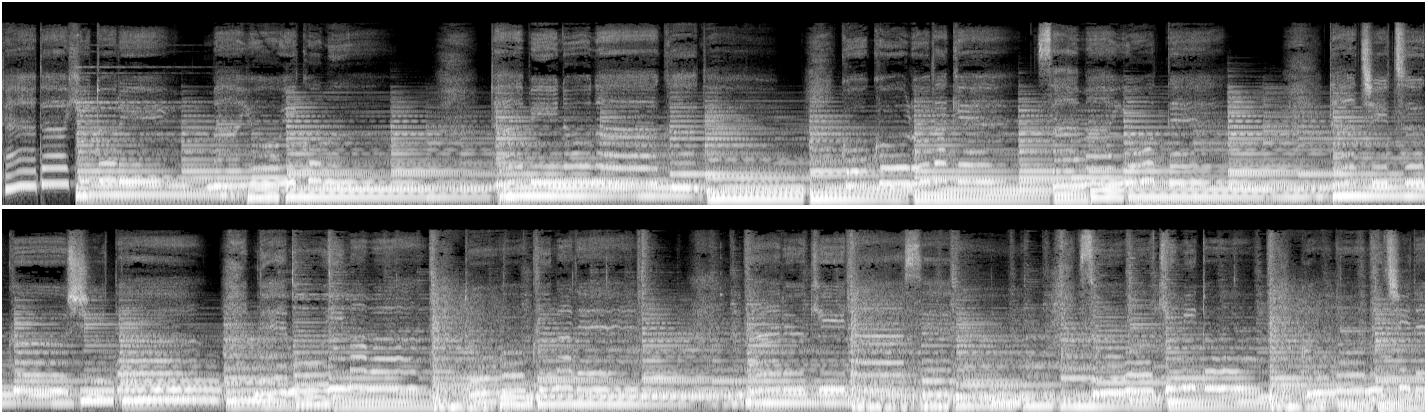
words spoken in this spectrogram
ただ一人迷い込む。旅の中で心だけさまよって立ち尽くした。でも今は遠くまで歩き出せる。そう君とこの道で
